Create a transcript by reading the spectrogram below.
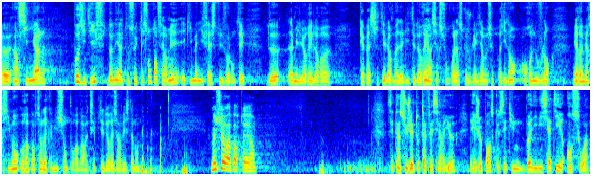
euh, un signal positif donné à tous ceux qui sont enfermés et qui manifestent une volonté d'améliorer leur euh, capacité, leur modalité de réinsertion. Voilà ce que je voulais dire, Monsieur le Président, en renouvelant mes remerciements au rapporteur de la Commission pour avoir accepté de réserver cet amendement. Monsieur le rapporteur. C'est un sujet tout à fait sérieux et je pense que c'est une bonne initiative en soi.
